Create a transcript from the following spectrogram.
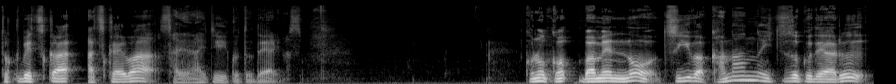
特別化扱いはされないということであります。この場面の次はカナンの一族である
